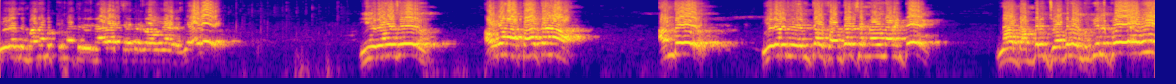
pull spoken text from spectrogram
ఈరోజు మన ముఖ్యమంత్రి నారా చంద్రబాబు నాయుడు గారు ఈరోజు అవ్వ తాత అందరూ ఈరోజు ఎంత సంతోషంగా ఉన్నారంటే నా డబ్బులు జబ్బులో మిగిలిపోయావి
